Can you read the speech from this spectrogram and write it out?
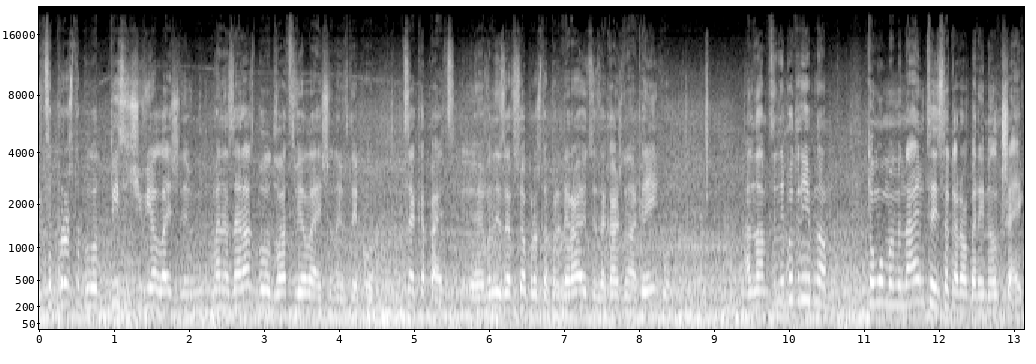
І це просто було тисячі віолейшнів. У мене зараз було 20 віолейшнів, типу, це капець. Е, Вони за все просто придираються, за кожну наклейку. А нам це не потрібно. Тому ми минаємо цей соторовбері мілкшейк.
